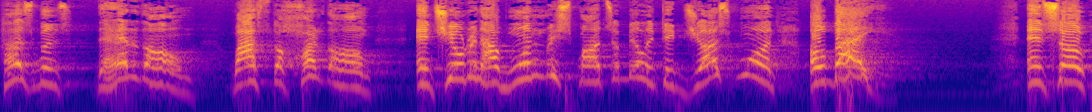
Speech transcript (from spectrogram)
Husbands, the head of the home. Wives, the heart of the home. And children have one responsibility, just one, obey. And so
